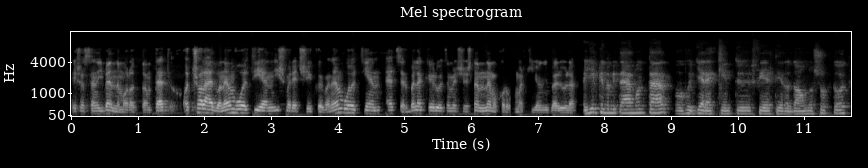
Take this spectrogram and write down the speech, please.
és aztán így benne maradtam. Tehát a családban nem volt ilyen, ismerettségkörben nem volt ilyen, egyszer belekerültem, és, és nem, nem akarok már kijönni belőle. Egyébként, amit elmondtál, hogy gyerekként féltél a downosoktól,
